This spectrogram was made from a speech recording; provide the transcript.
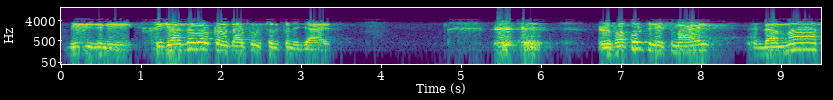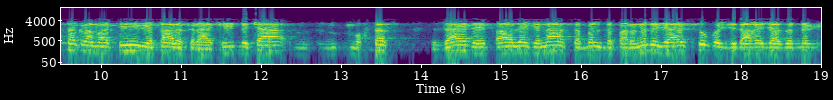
بيزني اجازه ورکړه دا ټول سنتونه جائز فقلت لاسماعيل د ما تکرمتی وقال فراشی د چا مختص زائد پازه کې نه سبل د پر نه د جائز سو پر جدا اجازه نه وی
